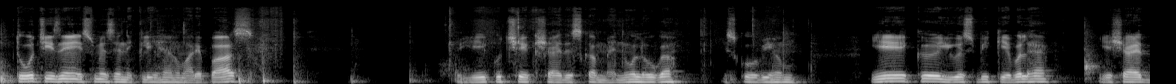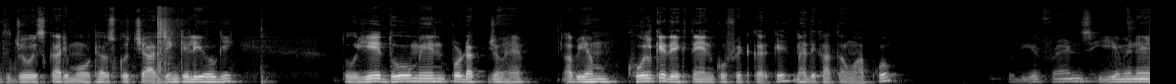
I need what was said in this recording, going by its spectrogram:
दो चीज़ें इसमें से निकली हैं हमारे पास। तो ये कुछ एक शायद इसका मैनुअल होगा। इसको अभी हम, ये एक यूएसबी केबल है। ये शायद जो इसका रिमोट है उसको चार्जिंग के लिए होगी। तो ये दो मेन प्रोडक्ट जो हैं, अभी हम खोल के देखते हैं इनको फिट करके। मैं दिखाता हूँ आपको। तो डियर फ्रेंड्स, ये मैंने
